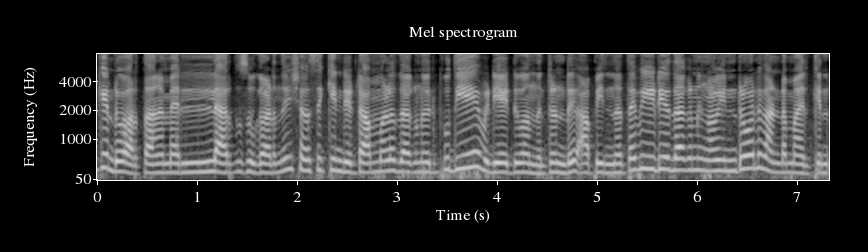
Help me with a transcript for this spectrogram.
എന്തൊക്കെയുണ്ട് വർത്താനം? എല്ലാവർക്കും സുഖമാണെന്ന് വിശ്വസിക്കുന്നുണ്ട് കേട്ടോ. നമ്മൾ ഇതാക്കണ ഒരു പുതിയ വീഡിയോ ആയിട്ട് വന്നിട്ടുണ്ട്. അപ്പോൾ ഇന്നത്തെ വീഡിയോ ഇതാകണം നിങ്ങൾ ഇൻട്രോയിൽ കണ്ടമായിരിക്കും.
